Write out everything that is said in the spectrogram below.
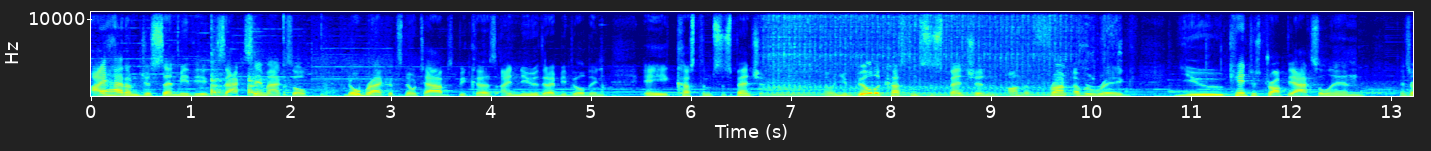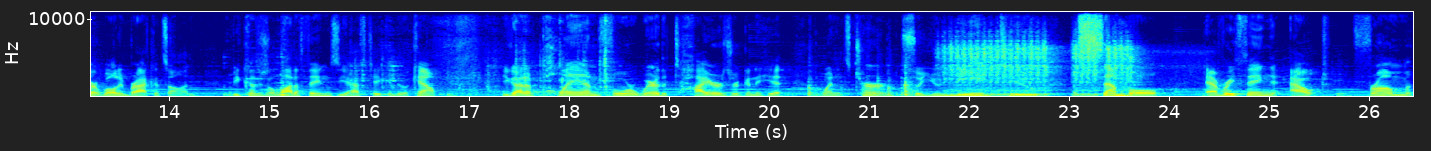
I had them just send me the exact same axle, no brackets, no tabs, because I knew that I'd be building a custom suspension. Now, when you build a custom suspension on the front of a rig, you can't just drop the axle in and start welding brackets on because there's a lot of things you have to take into account. You got to plan for where the tires are going to hit when it's turned. So you need to assemble everything out from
